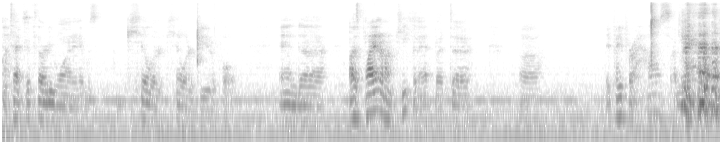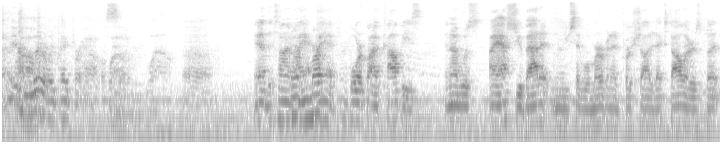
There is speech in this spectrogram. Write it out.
Detective Thirty One, and it was killer, killer beautiful. And uh, I was planning on keeping it, but. Uh, uh, it paid for a house. I mean, it Wow. literally paid for a house. Wow. So, Wow. uh, And at the time, I, Mer- I had four or five copies, and I was I asked you about it, and you said, well, Mervin had first shot at X dollars, but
